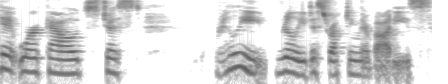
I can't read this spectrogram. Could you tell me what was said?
HIIT workouts, just really, really disrupting their bodies.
